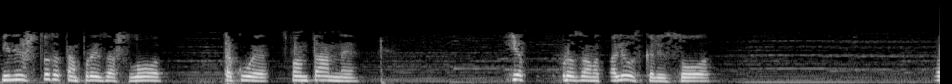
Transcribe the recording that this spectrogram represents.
или что-то там произошло такое спонтанное. Образом отвалилось колесо, Э,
